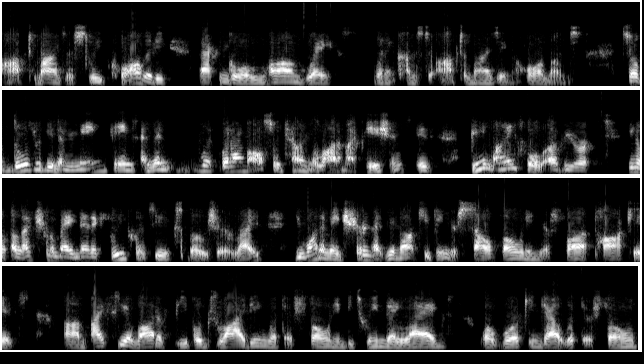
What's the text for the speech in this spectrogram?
optimize our sleep quality, that can go a long way when it comes to optimizing hormones. So those would be the main things. And then what, what I'm also telling a lot of my patients is be mindful of your, you know, electromagnetic frequency exposure, right? You want to make sure that you're not keeping your cell phone in your pockets. Um, I see a lot of people driving with their phone in between their legs or working out with their phone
